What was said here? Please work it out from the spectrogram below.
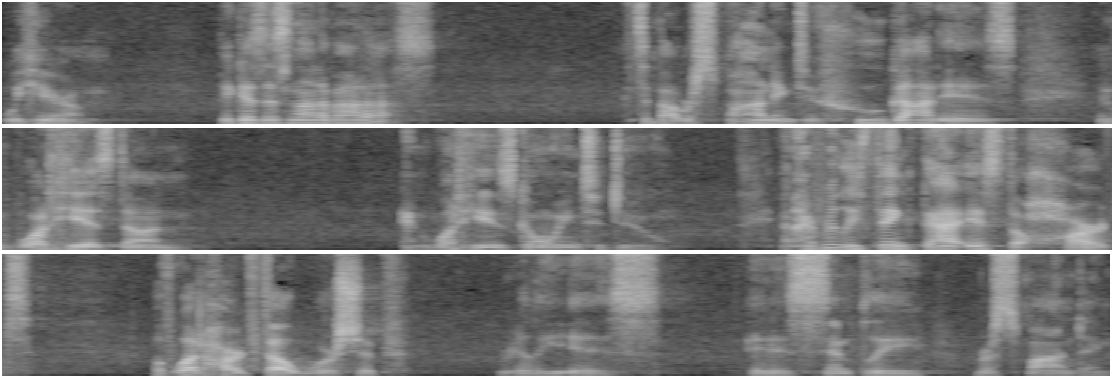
We hear them because it's not about us. It's about responding to who God is and what He has done and what He is going to do. And I really think that is the heart of what heartfelt worship really is. It is simply responding.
